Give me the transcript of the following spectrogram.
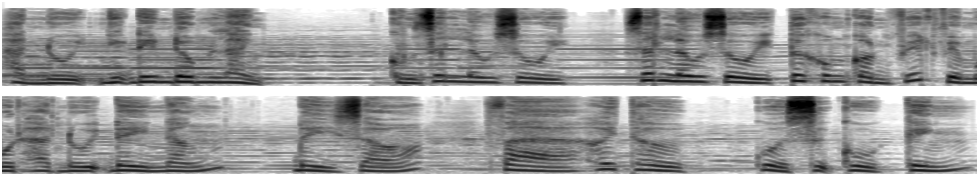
Hà Nội những đêm đông lạnh. Cũng rất lâu rồi, rất lâu rồi tôi không còn viết về một Hà Nội đầy nắng, đầy gió và hơi thở của sự cổ kính.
